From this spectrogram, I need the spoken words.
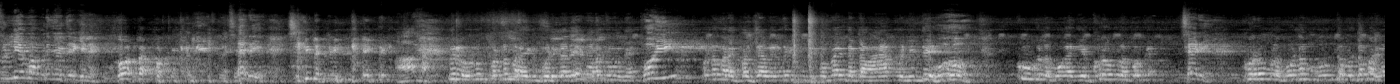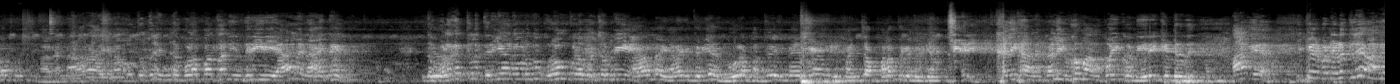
துல்லியமா புரிஞ்சு வச்சிருக்கீங்க. சரி. ஒரு ஒன்றும் பொன்னமலைக்கு போடுறதே நடந்துங்க போய். பொன்னமலை பச்சால இருந்து மொபைல் டேட்டா ஆன் பண்ணிட்டு ஓ. கூகுள்ல போகாதீங்க குரோம்ல போங்க. சரி. குரோம்ல போனா முண்டை முண்டமா கிடக்கும் அட நாராயணா மொத்தத்துல இந்த புலப்பா தான் நீ தெரியறியா? இல்ல நான் என்ன? இந்த உலகத்துல தெரியாதவனுக்கும் குரோம் குள்ள போய் சொல்றீங்க ஆமா எனக்கு தெரியாது. பூரா பத்து வயசு பேர் பஞ்சா பறந்துகிட்டு இருக்கேன். சரி கலிகாலம் கலியுகமாக போய் கொண்டு இருக்கின்றது. ஆக இப்பேற்பட்ட இடத்துல ஆக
